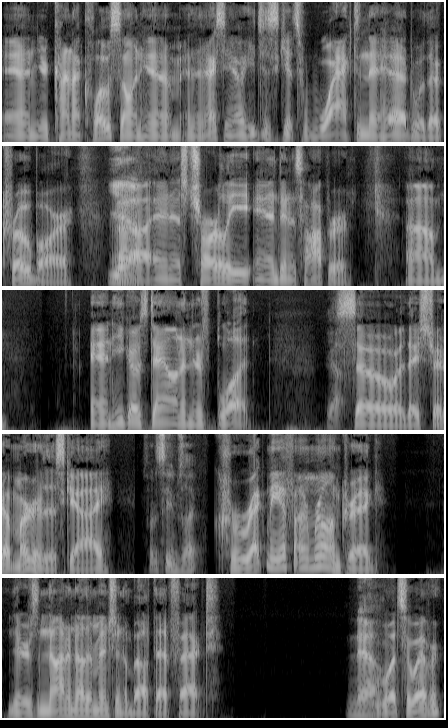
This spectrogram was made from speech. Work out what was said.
and you're kind of close on him. And the next thing you know, he just gets whacked in the head with a crowbar. Yeah. Uh, and it's Charlie and Dennis Hopper. Um, and he goes down and there's blood. Yeah. So they straight up murder this guy. That's what it seems like. Correct me if I'm wrong, Craig. There's not another mention about that fact No. whatsoever.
